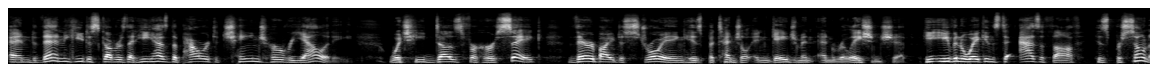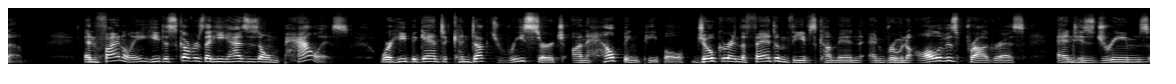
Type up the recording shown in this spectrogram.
and then he discovers that he has the power to change her reality, which he does for her sake, thereby destroying his potential engagement and relationship. He even awakens to Azathoth, his persona. And finally, he discovers that he has his own palace, where he began to conduct research on helping people. Joker and the Phantom Thieves come in and ruin all of his progress and his dreams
